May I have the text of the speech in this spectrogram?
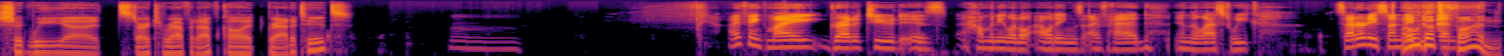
should we uh start to wrap it up call it gratitudes Hmm. I think my gratitude is how many little outings I've had in the last week. Saturday, Sunday, oh that's then, fun.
